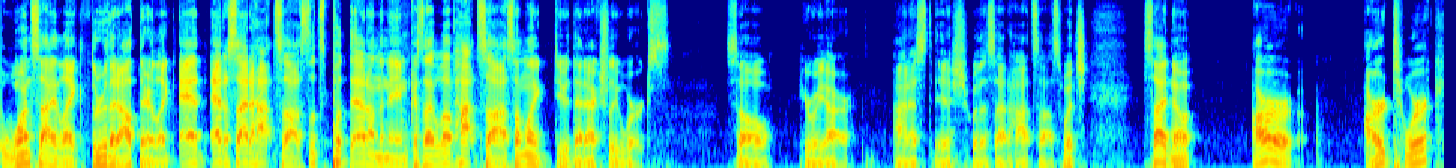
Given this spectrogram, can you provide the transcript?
once I like threw that out there, like add add a side of hot sauce. Let's put that on the name because I love hot sauce. I'm like, dude, that actually works. So here we are, honest ish with a side of hot sauce. Which, side note, our artwork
